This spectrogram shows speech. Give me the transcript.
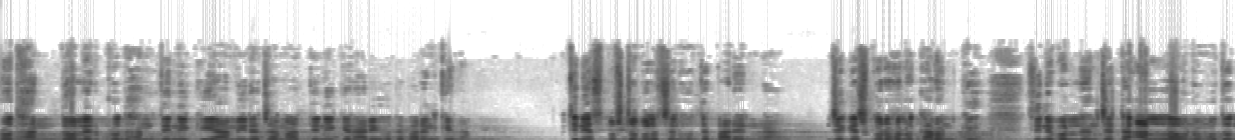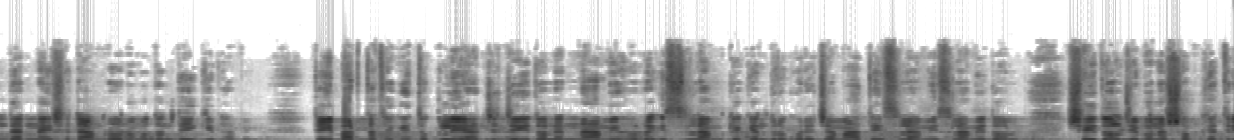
প্রধান, দলের প্রধান তিনি কি আমিরে জামাত তিনি কি নারী হতে পারেন কিনা? তিনি স্পষ্ট বলেছেন, হতে পারেন না। জিজ্ঞেস করা হলো, কারণ কি? তিনি বললেন, যেটা আল্লাহ অনুমোদন দেন নাই, সেটা আমরা অনুমোদন দেই কীভাবে? তো এই বার্তা থেকেই তো ক্লিয়ার যে যেই দলের নামই হলো ইসলামকে কেন্দ্র করে, জামায়াতে ইসলাম, ইসলামী দল, সেই দল জীবনের সব ক্ষেত্রে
